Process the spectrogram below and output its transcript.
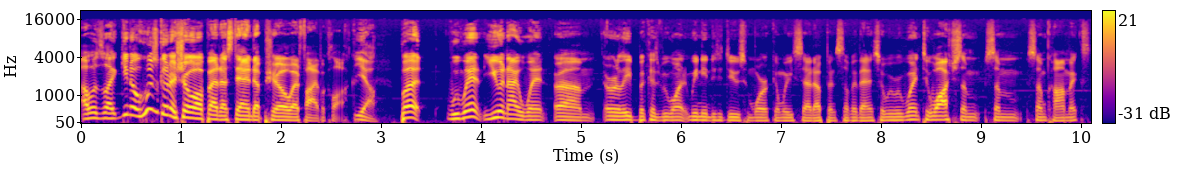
I was like, you know, who's gonna show up at a stand-up show at five o'clock? Yeah. But we went. You and I went um, early because we want we needed to do some work and we set up and stuff like that. And So we went to watch some some some comics,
